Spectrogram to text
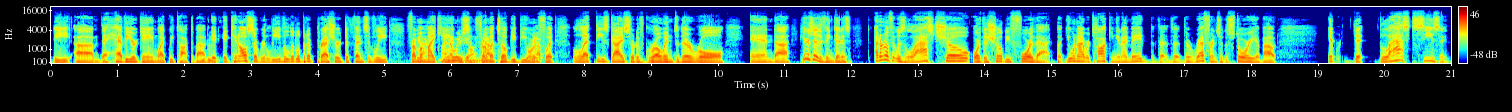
the um, the heavier game, like we talked about. Mm-hmm. It, it can also relieve a little bit of pressure defensively from Yeah, a Mikey I know where you're Anderson, from Yeah. a Toby Bjornfot. Let these guys sort of grow into their role. And uh, here's the other thing, Dennis. I don't know if it was last show or the show before that, but you and I were talking, and I made the the, the reference or the story about it that last season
